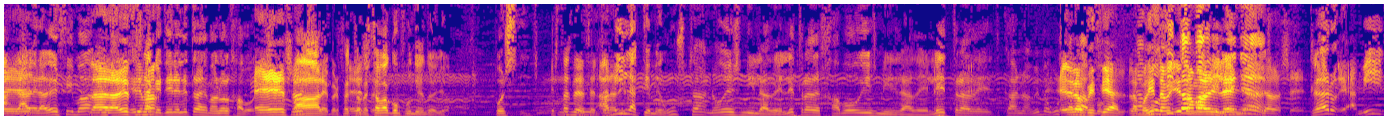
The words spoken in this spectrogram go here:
ah, de... la de la décima, la de la es- es, décima- la que tiene letra de Manuel Jabón. Eso es, Vale, perfecto, eso me es. estaba confundiendo yo. Pues Esta es del mm, a mí la que me gusta no es ni la de letra de Javois ni la de letra de Cano. A mí me gusta El la oficial, la mocita mocitas madrileña, ya lo sé. Claro, a mí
